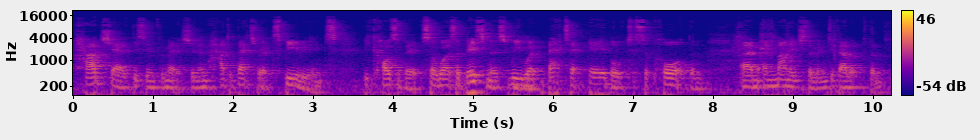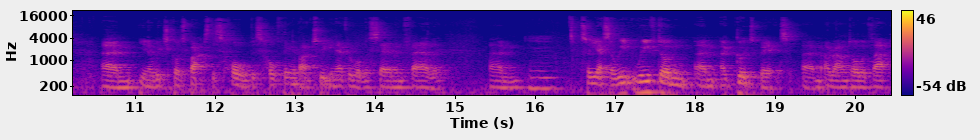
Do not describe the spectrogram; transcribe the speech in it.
had shared this information and had a better experience because of it. So as a business, we were better able to support them um, and manage them and develop them. Um, you know, which goes back to this whole this whole thing about treating everyone the same and fairly. Um, mm. So yeah, so we we've done um, a good bit um, around all of that.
